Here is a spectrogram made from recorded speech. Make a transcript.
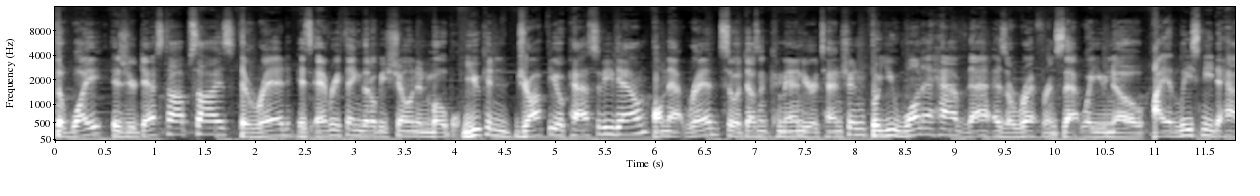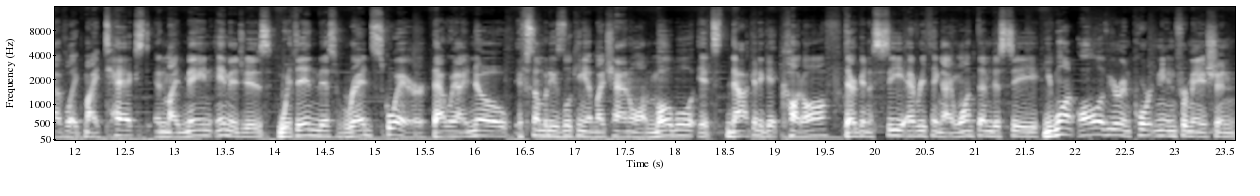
The white is your desktop size, the red is everything that'll be shown in mobile. You can drop the opacity down on that red so it doesn't command your attention, but you wanna have that as a reference. That way you know I at least need to have like my text and my main images within this red square. That way I know if somebody's looking at my channel on mobile, it's not gonna get cut off. They're gonna see everything I want them to see. You want all of your important information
